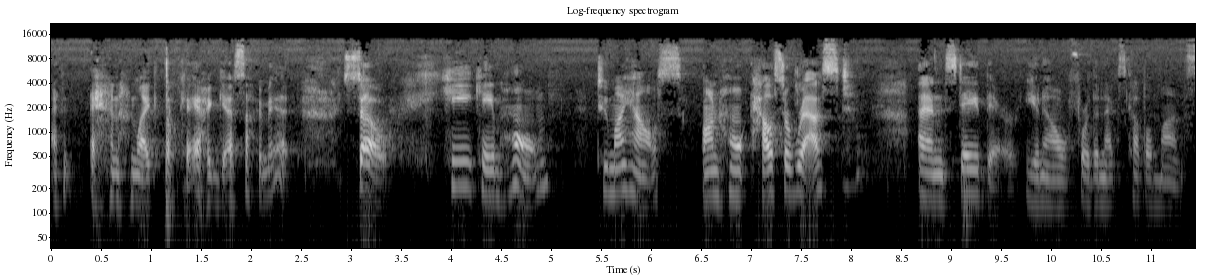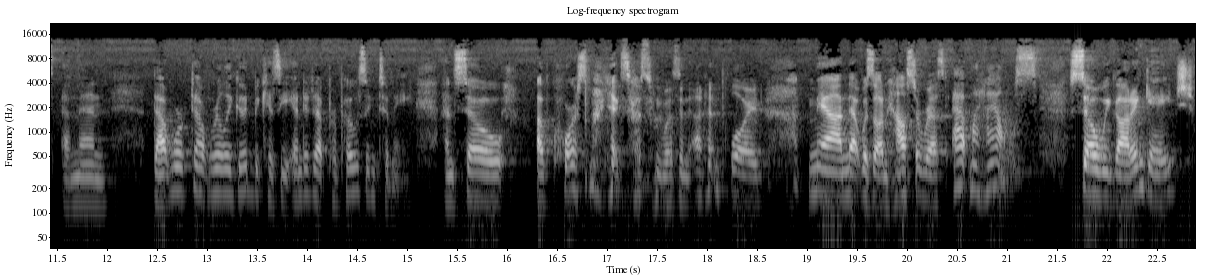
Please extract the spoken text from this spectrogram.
And, and I'm like, okay, I guess I'm it. So he came home to my house on house arrest and stayed there, you know, for the next couple months. And then that worked out really good because he ended up proposing to me. And so, of course, my next husband was an unemployed man that was on house arrest at my house. So we got engaged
